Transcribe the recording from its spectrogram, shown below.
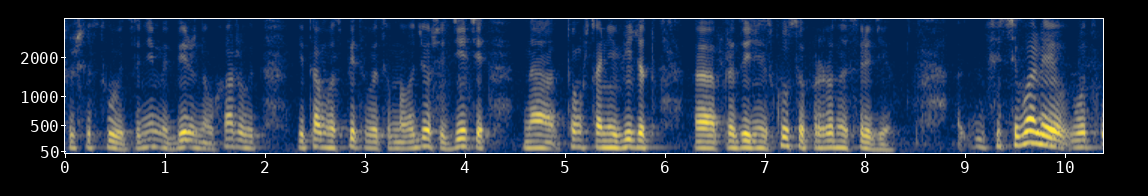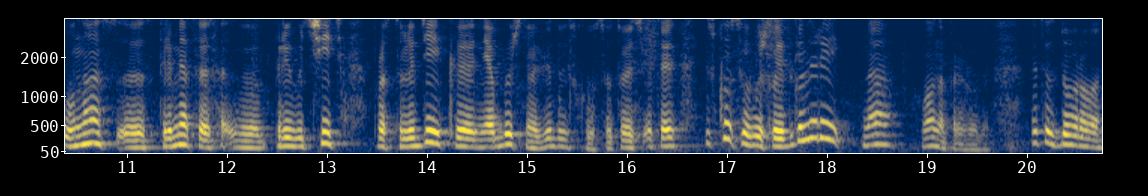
существуют. За ними бережно ухаживают, и там воспитывается молодежь и дети на том, что они видят э, произведения искусства в природной среде. Фестивали вот у нас э, стремятся э, приучить просто людей к необычному виду искусства. То есть это искусство вышло из галерей на лоно природы. Это здорово,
